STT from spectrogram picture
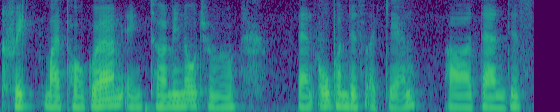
click my program in terminal to and open this again. Uh, then this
